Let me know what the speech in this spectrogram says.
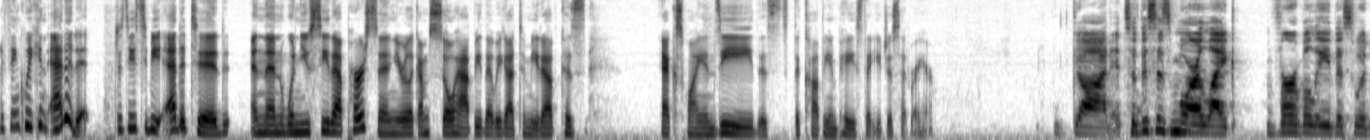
I think we can edit it. Just needs to be edited and then when you see that person, you're like I'm so happy that we got to meet up cuz X, Y, and Z, this the copy and paste that you just said right here. Got it. So this is more like verbally, this would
